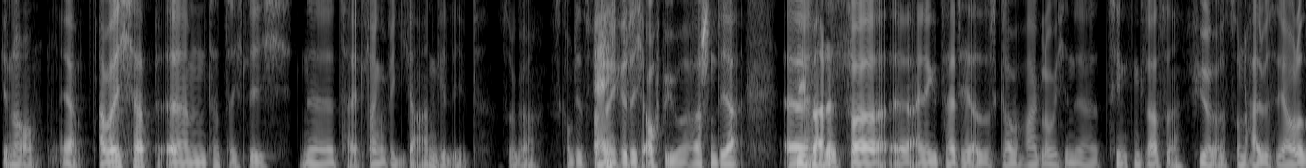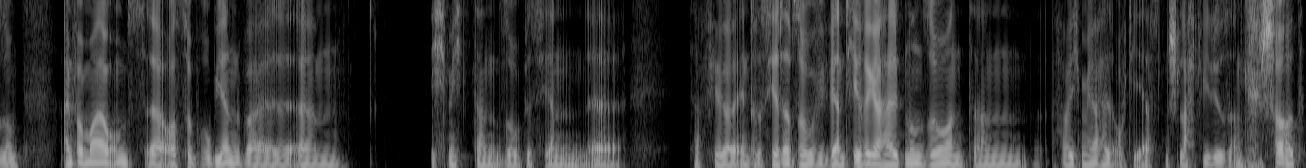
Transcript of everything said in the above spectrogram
Genau, ja. Aber ich habe, ähm, tatsächlich eine Zeit lang vegan gelebt sogar. Das kommt jetzt wahrscheinlich für Echt? dich auch überraschend, ja. Wie Äh, war ist das? zwar, äh, einige Zeit her, also es glaube war, glaube ich, in der zehnten Klasse für so ein halbes Jahr oder so. Einfach mal, um's, äh, auszuprobieren, weil, ähm, ich mich dann so ein bisschen, äh, dafür interessiert habe, so wie werden Tiere gehalten und so. Und dann habe ich mir halt auch die ersten Schlachtvideos angeschaut.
